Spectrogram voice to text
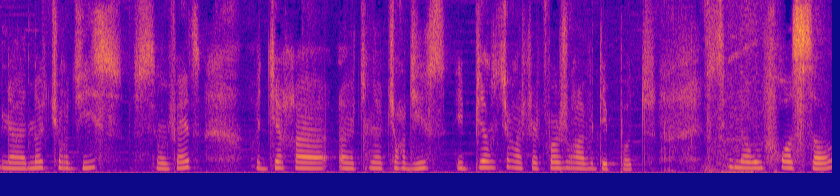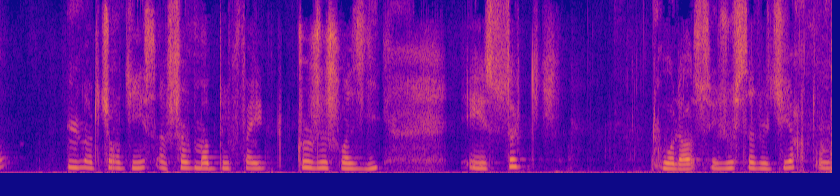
la nature 10, c'est en fait, on va dire euh, avec nature 10, et bien sûr, à chaque fois, j'aurai avec des potes. C'est là, on fera ça, nature 10, à chaque mob bullfight que je choisis. Et ce qui... Voilà, c'est juste à le dire, donc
